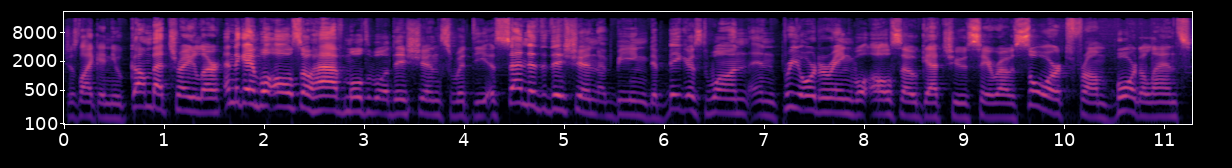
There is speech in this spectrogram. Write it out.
just like a new combat trailer, and the game will also have multiple editions with the Ascended Edition being the biggest one, and pre-ordering will also get you Zero Sword from Borderlands,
